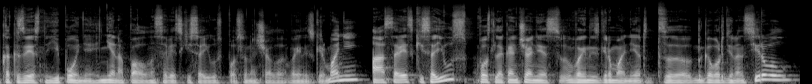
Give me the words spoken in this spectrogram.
как известно, Япония не напала на Советский Союз после начала войны с Германией, а Советский Союз после окончания войны с Германией этот э, договор денонсировал,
